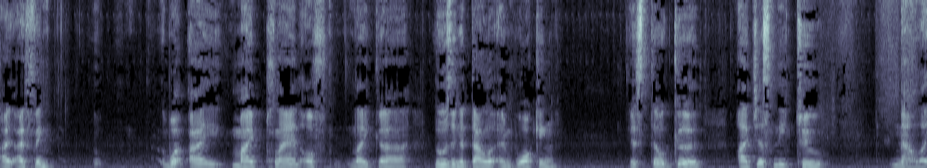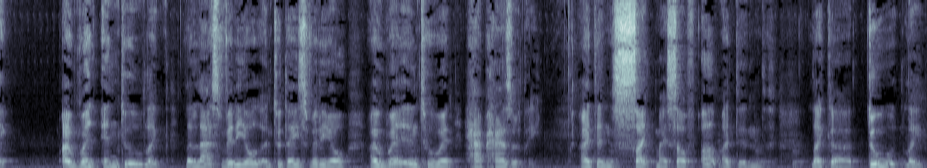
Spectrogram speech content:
I I think what I my plan of like uh losing a dollar and walking is still good I just need to now like I went into like the last video and today's video I went into it haphazardly. I didn't psych myself up. I didn't like uh do like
